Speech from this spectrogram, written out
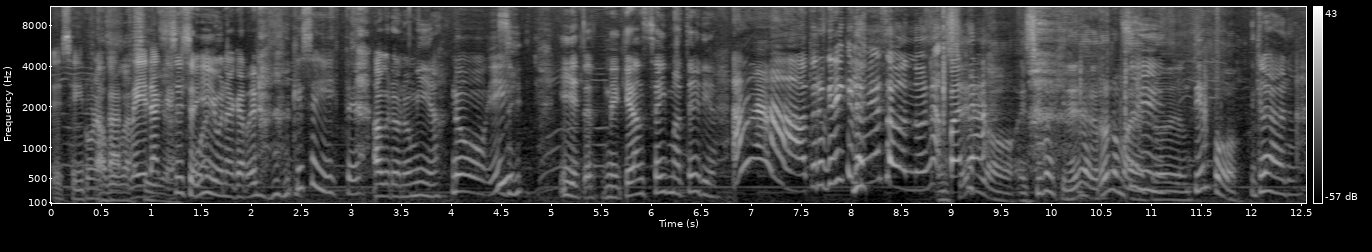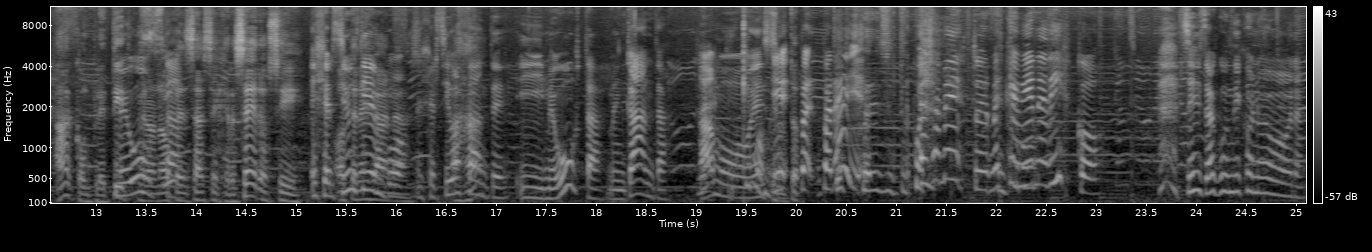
eh, seguir una Abogacía. carrera que Sí, seguí una carrera. ¿Qué seguiste? Agronomía. No, ¿y? Sí. Y me quedan seis materias. Ah, pero creí que la habías abandonado. ¿En serio? ¿Encima ingeniería agrónoma Sí. dentro de un tiempo? Claro. Ah, completito. Me Pero no gusta. pensás ejercer o sí. Ejercí ¿O un tiempo, ganas? ejercí Ajá. bastante y me gusta, me encanta. Amo ¿Qué eso. Y, pa- pará, ¿Qué y- parece- escúchame esto, el mes que viene disco. Sí, saco un disco nuevo ahora.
